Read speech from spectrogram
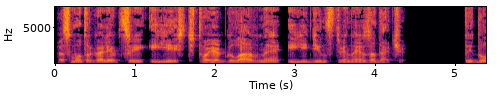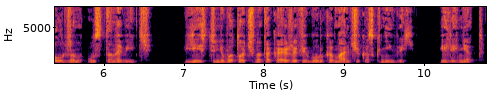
Осмотр коллекции и есть твоя главная и единственная задача. Ты должен установить, есть у него точно такая же фигурка мальчика с книгой или нет.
